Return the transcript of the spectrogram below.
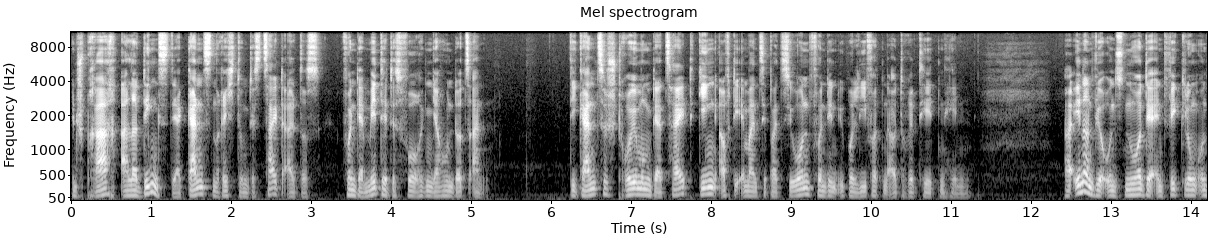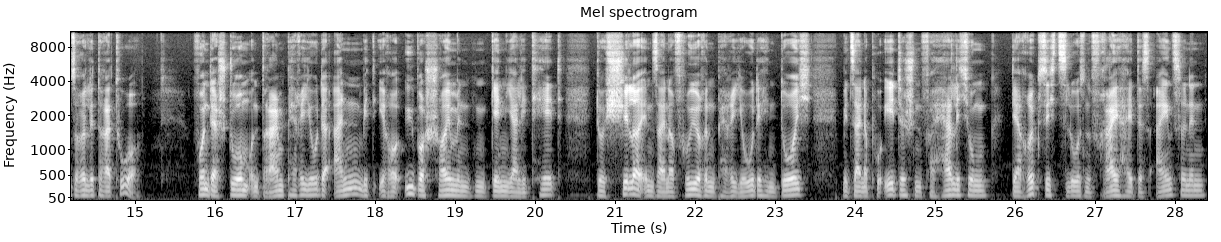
entsprach allerdings der ganzen Richtung des Zeitalters von der Mitte des vorigen Jahrhunderts an. Die ganze Strömung der Zeit ging auf die Emanzipation von den überlieferten Autoritäten hin. Erinnern wir uns nur der Entwicklung unserer Literatur. Von der Sturm- und Drangperiode an mit ihrer überschäumenden Genialität, durch Schiller in seiner früheren Periode hindurch mit seiner poetischen Verherrlichung der rücksichtslosen Freiheit des Einzelnen,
